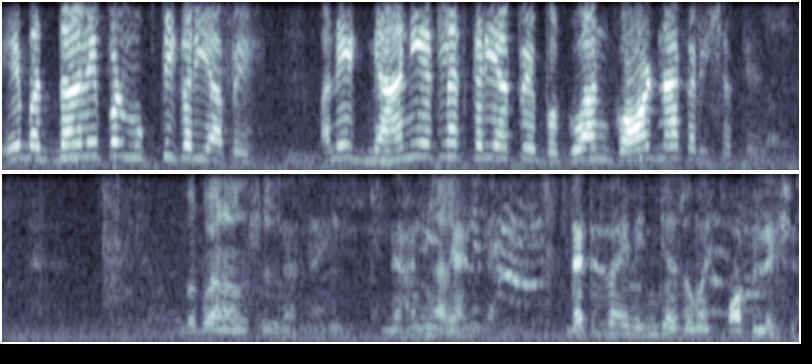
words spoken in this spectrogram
એ બધાને પણ મુક્તિ કરી આપે. અને જ્ઞાની એટલા જ કરી આપે. ભગવાન ગોડ ના કરી શકે. ભગવાન. That is why in India so much population.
